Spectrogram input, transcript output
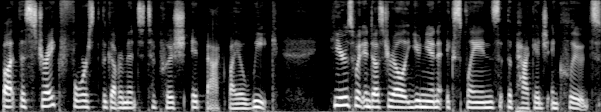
but the strike forced the government to push it back by a week. Here's what Industrial Union explains the package includes.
